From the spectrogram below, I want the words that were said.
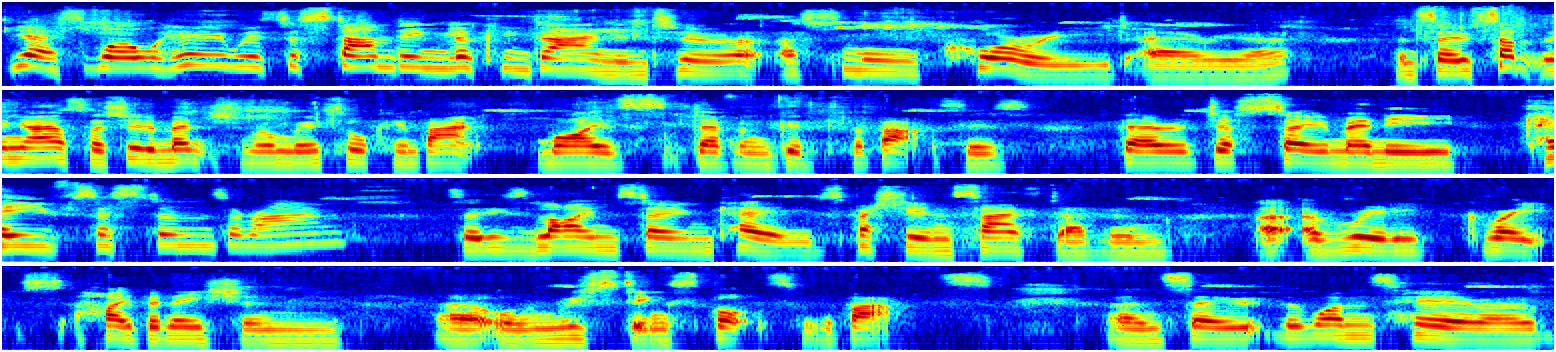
Yes, well, here we're just standing looking down into a, a, small quarried area. And so, something else I should have mentioned when we were talking about why is Devon good for bats is there are just so many cave systems around. So, these limestone caves, especially in South Devon, are, are really great hibernation uh, or roosting spots for the bats. And so, the ones here are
